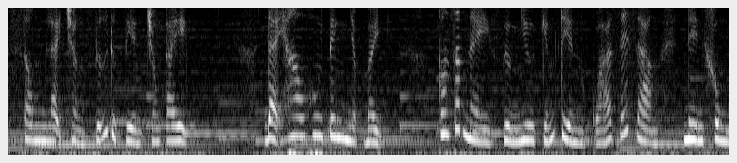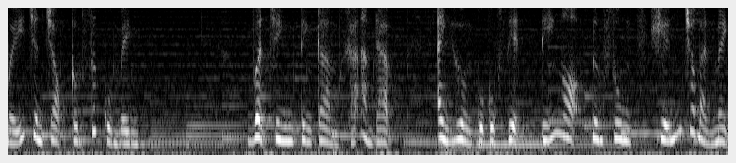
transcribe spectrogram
song lại chẳng giữ được tiền trong tay. Đại hao hung tinh nhập mệnh, con giáp này dường như kiếm tiền quá dễ dàng nên không mấy trân trọng công sức của mình vận trình tình cảm khá ảm đạm. Ảnh hưởng của cục diện tí ngọ tương xung khiến cho bản mệnh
